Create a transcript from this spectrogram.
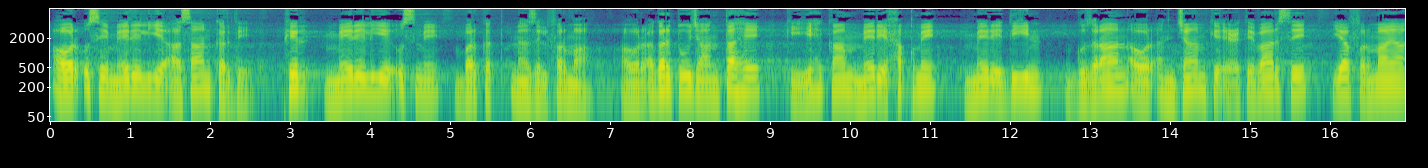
اور اسے میرے لیے آسان کر دے۔ پھر میرے لیے اس میں برکت نازل فرما۔ اور اگر تو جانتا ہے کہ یہ کام میرے حق میں، میرے دین، گزران اور انجام کے اعتبار سے، یا فرمایا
